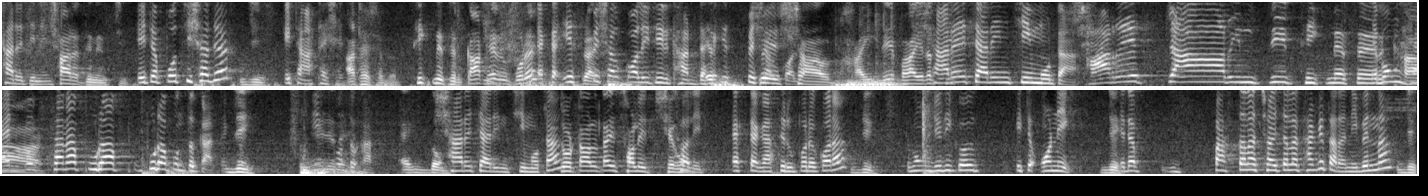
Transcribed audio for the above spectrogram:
সাড়ে তিন ইঞ্চি। সাড়ে তিন ইঞ্চি। এটা পঁচিশ হাজার জি। এটা আঠাইশ হাজার। আঠাশ হাজার। থিকনেসের কাঠের উপরে একটা স্পেশাল কোয়ালিটির খাট দেখা স্পেশাল ভাই রে ভাই সাড়ে চার ইঞ্চি মোটা। সাড়ে চার ইঞ্চি থিকনেসের এবং হেডবক্স ছাড়া পুরা পুরা পন্ত কাঠ জি। নিচ পন্ত কাঠ। একদম। সাড়ে চার ইঞ্চি মোটা। টোটালটাই সলিড সলিড একটা গাছের উপরে করা। জি। এবং যদি কেউ এটা অনেক। এটা পাঁচতলা ছয়তলা থাকে তারা নেবেন না। জি।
